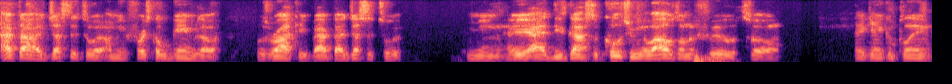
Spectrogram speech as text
after I adjusted to it, I mean, first couple games uh, was rocky, but after I adjusted to it, I mean, hey, I had these guys to coach me while I was on the field, so they can't complain.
